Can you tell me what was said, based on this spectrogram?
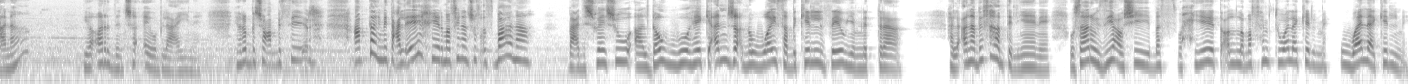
أنا؟ يا أرض انشقي وبلعيني يا رب شو عم بصير عم تهمت على الآخر ما فينا نشوف إصبعنا. بعد شوي شو قال؟ ضوه هيك أنجأ نويصة بكل زاوية من ال train هلأ أنا بفهم تليانة وصاروا يذيعوا شي بس وحياة الله ما فهمت ولا كلمة ولا كلمة.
